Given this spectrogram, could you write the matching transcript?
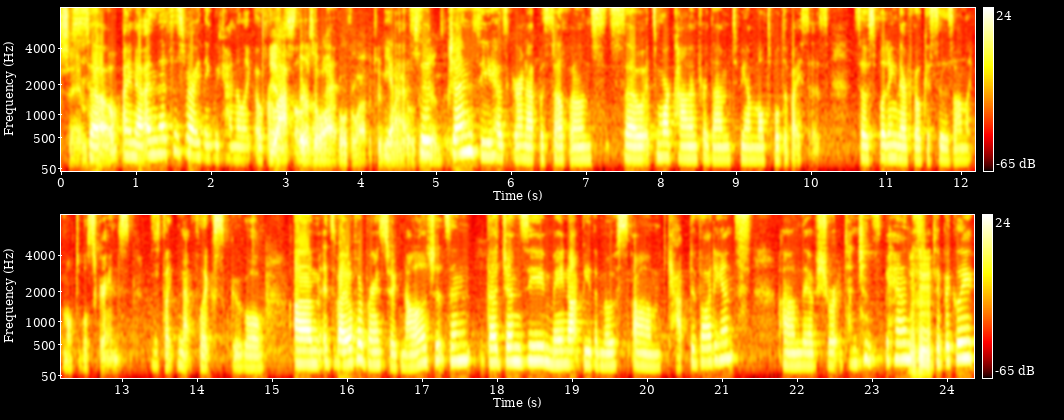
Same. So I know, and this is where I think we kind of like overlap yes, a there's a little lot bit. of overlap between Yeah, millennials so and Gen Z. Gen Z has grown up with cell phones, so it's more common for them to be on multiple devices. So splitting their focuses on like multiple screens, just like Netflix, Google. Um, it's vital for brands to acknowledge that, Zen, that Gen Z may not be the most um, captive audience. Um, they have short attention spans Mm-hmm. typically,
